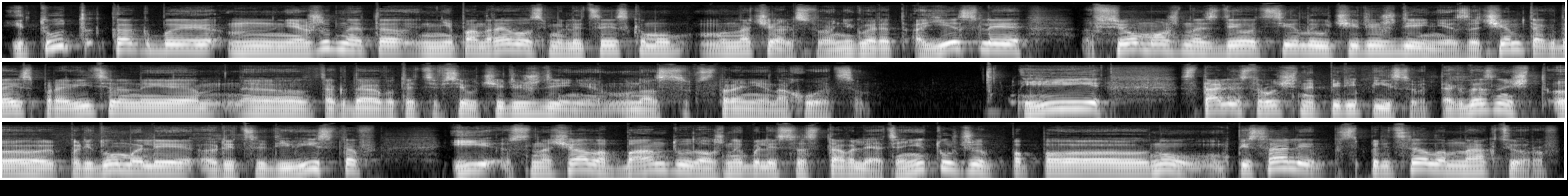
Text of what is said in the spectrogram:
И тут как бы неожиданно это не понравилось милицейскому начальству. Они говорят, а если все можно сделать силой учреждения, зачем тогда исправительные, э, тогда вот эти все учреждения у нас в стране находятся? И стали срочно переписывать. Тогда, значит, э, придумали рецидивистов, и сначала банду должны были составлять. Они тут же ну, писали с прицелом на актеров.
